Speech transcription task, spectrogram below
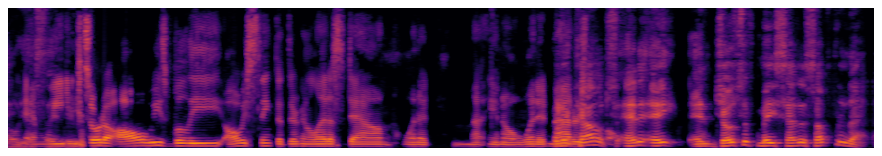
Oh, yes, and we do. sort of always believe, always think that they're going to let us down when it, you know, when it When it matters. the counts. And, and, and Joseph may set us up for that.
